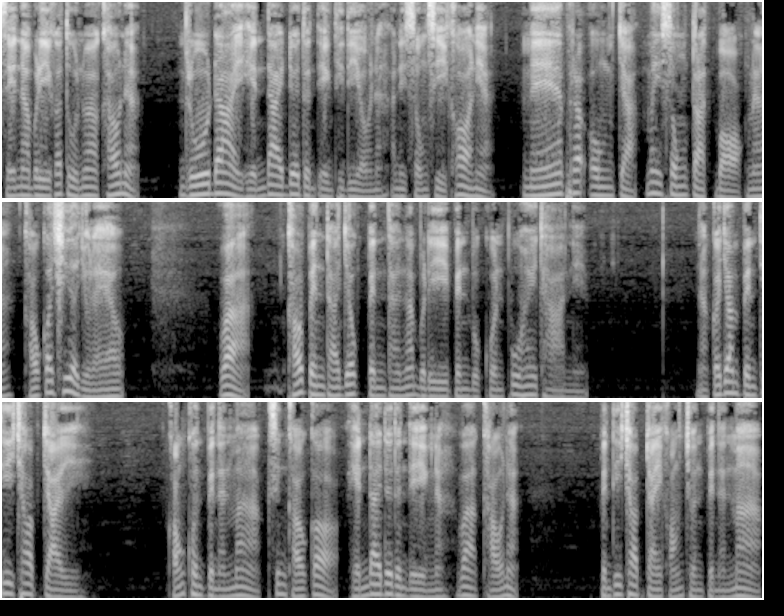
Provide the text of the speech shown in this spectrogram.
เสนาบดีเขาทูลว่าเขาเนี่ยรู้ได้เห็นได้ด้วยตนเองทีเดียวนะอันนี้สงสี่ข้อเนี่ย แม้พระองค์จะไม่ทรงตรัสบอกนะเขาก็เชื่ออยู่แล้ว ว่าเขาเป็นทายกเป็นทานบดีเป็นบุคคลผู้ให้ทานเนี่ยนะก็ย่อมเป็นที่ชอบใจ ของคนเป็นอันมาก ซึ่งเขาก็เห็นได้ด้วยตนเองนะว่าเขาเนะ่ะเป็นที่ชอบใจของชนเป็นอันมาก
